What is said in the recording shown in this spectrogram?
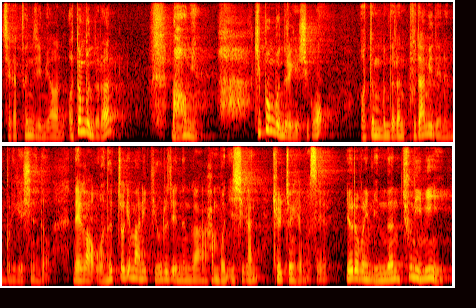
제가 던지면 어떤 분들은 마음이 아, 기쁜 분들이 계시고 어떤 분들은 부담이 되는 분이 계시는데 내가 어느 쪽에 많이 기울어져 있는가 한번 이 시간 결정해 보세요. 여러분이 믿는 주님이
